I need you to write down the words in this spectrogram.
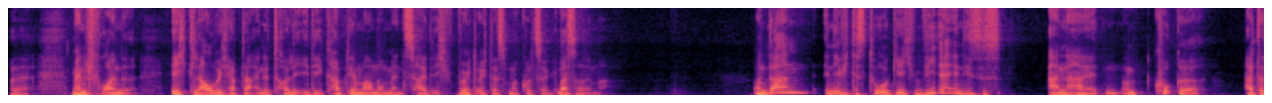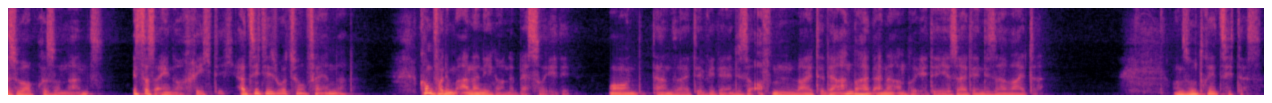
Mensch, Freunde, ich glaube, ich habe da eine tolle Idee. Habt ihr mal einen Moment Zeit? Ich möchte euch das mal kurz sagen. Was auch immer. Und dann, indem ich das tue, gehe ich wieder in dieses Anhalten und gucke, hat das überhaupt Resonanz? Ist das eigentlich noch richtig? Hat sich die Situation verändert? Kommt von dem anderen nicht noch eine bessere Idee? Und dann seid ihr wieder in dieser offenen Weite. Der andere hat eine andere Idee. Ihr seid in dieser Weite. Und so dreht sich das.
